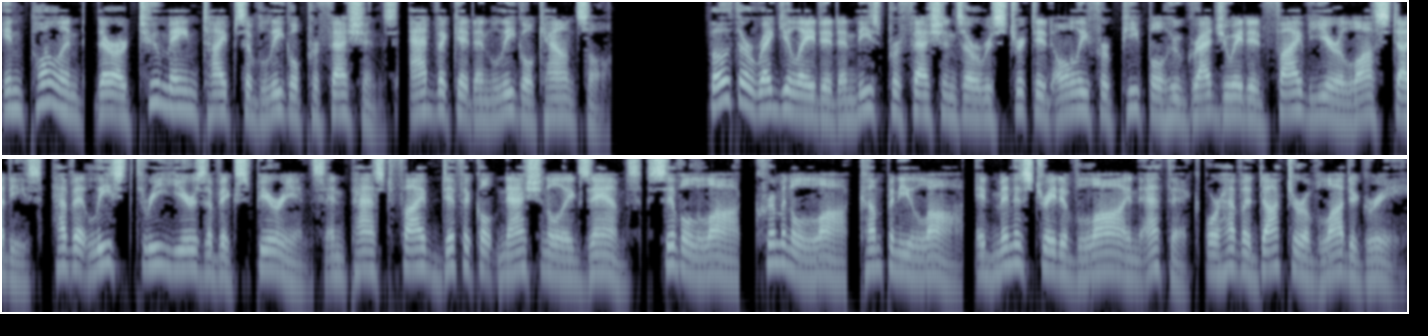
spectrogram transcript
In Poland, there are two main types of legal professions, advocate and legal counsel. Both are regulated and these professions are restricted only for people who graduated five-year law studies, have at least three years of experience and passed five difficult national exams civil law, criminal law, company law, administrative law and ethic or have a Doctor of Law degree.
